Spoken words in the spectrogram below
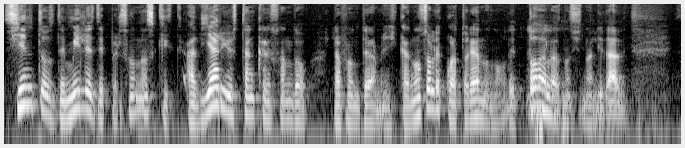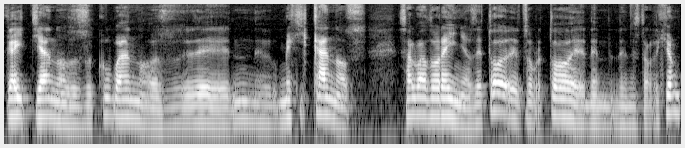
cientos de miles de personas que a diario están cruzando la frontera mexicana, no solo ecuatorianos, ¿no? de todas las nacionalidades, haitianos, cubanos, mexicanos, salvadoreños, de todo, sobre todo de, nuestra región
